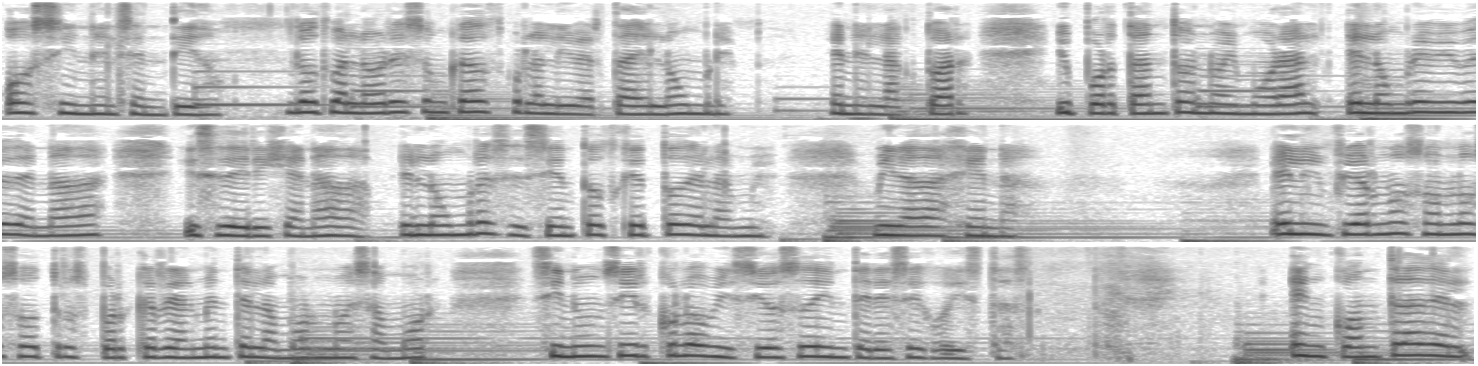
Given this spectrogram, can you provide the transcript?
o sin el sentido. Los valores son creados por la libertad del hombre en el actuar y por tanto no hay moral. El hombre vive de nada y se dirige a nada. El hombre se siente objeto de la mirada ajena. El infierno son los otros porque realmente el amor no es amor, sino un círculo vicioso de intereses egoístas. En contra del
